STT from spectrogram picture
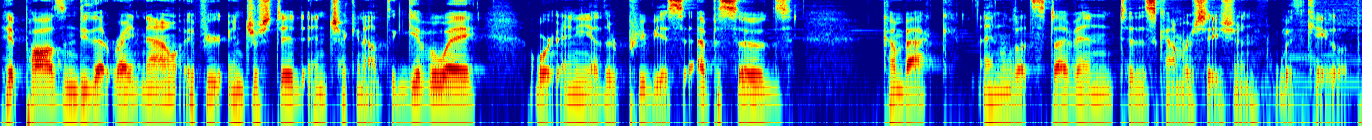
Hit pause and do that right now if you're interested in checking out the giveaway or any other previous episodes. Come back and let's dive into this conversation with Caleb.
